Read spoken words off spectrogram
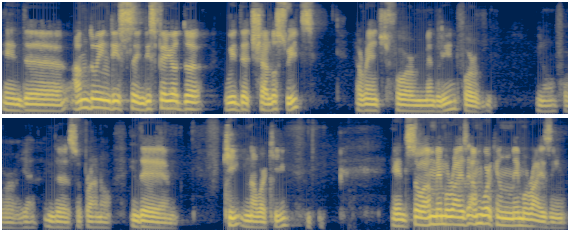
And uh, I'm doing this in this period with the cello suites arranged for mandolin for you know for yeah in the soprano in the key in our key and so i'm memorizing i'm working on memorizing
